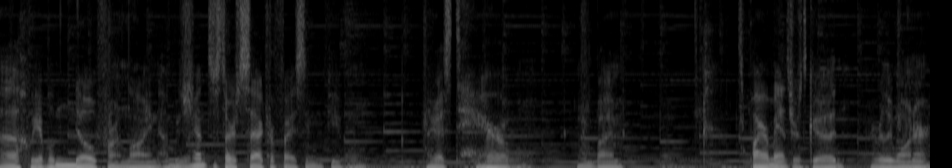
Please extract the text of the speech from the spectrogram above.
Ugh, we have no front line. I'm just gonna have to start sacrificing people. That guy's terrible. I'm gonna buy him. This Pyromancer's good. I really want her.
